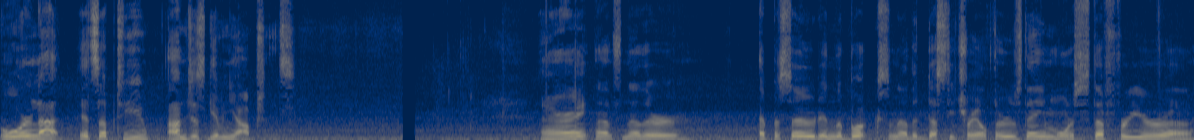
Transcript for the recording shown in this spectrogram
Or not. It's up to you. I'm just giving you options. Alright, that's another episode in the books, another Dusty Trail Thursday. More stuff for your uh,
